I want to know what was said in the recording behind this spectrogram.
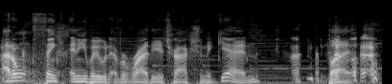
I don't think anybody would ever ride the attraction again, but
